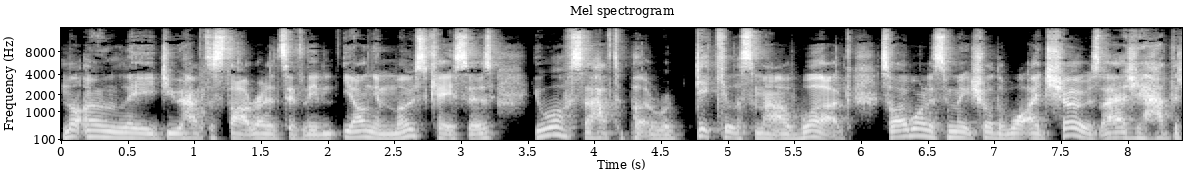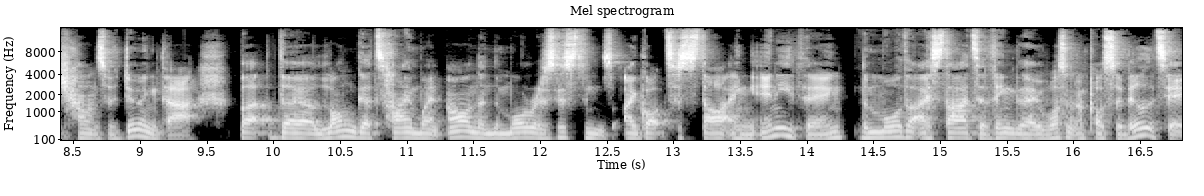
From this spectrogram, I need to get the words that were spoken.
not only do you have to start relatively young in most cases, you also have to put a ridiculous amount of work. So I wanted to make sure that what I chose, I actually had the chance of doing that. But the longer time went on and the more resistance I got to starting anything, the more that I started to think that it wasn't a possibility.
